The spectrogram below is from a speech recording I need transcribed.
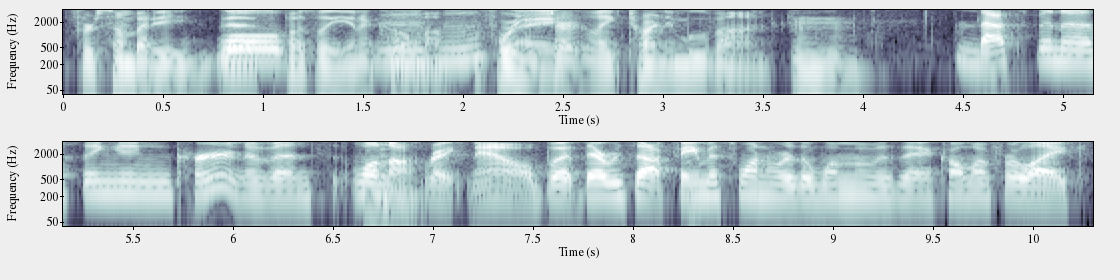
for somebody that's Well, mm-hmm. supposedly in a coma mm-hmm. before you start like trying to move on? Mm-hmm. That's been a thing in current events. Well, not mm. right now, but there was that famous one where the woman was in a coma for like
